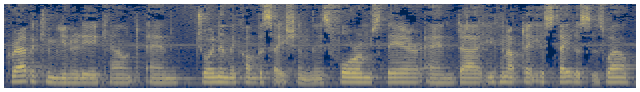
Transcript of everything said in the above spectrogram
grab a community account and join in the conversation. There's forums there and uh, you can update your status as well.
